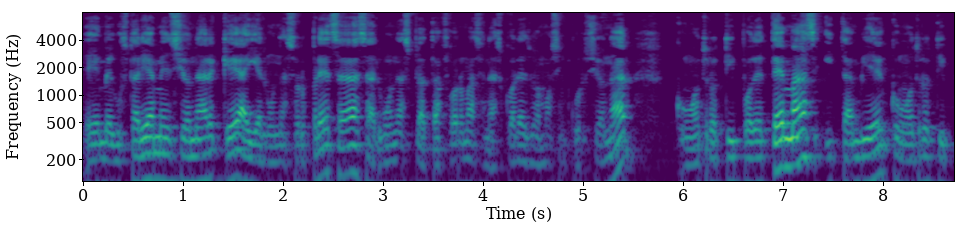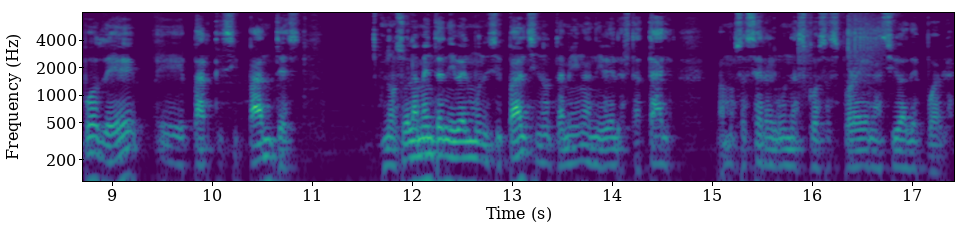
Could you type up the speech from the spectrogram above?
Eh, me gustaría mencionar que hay algunas sorpresas, algunas plataformas en las cuales vamos a incursionar con otro tipo de temas y también con otro tipo de eh, participantes, no solamente a nivel municipal, sino también a nivel estatal vamos a hacer algunas cosas por ahí en la ciudad de Puebla.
